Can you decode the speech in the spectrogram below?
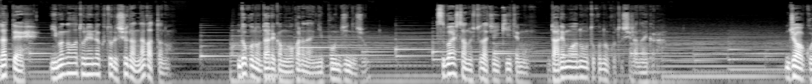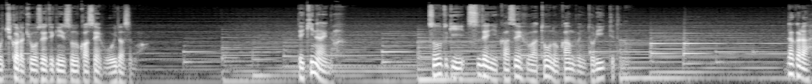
だって、今川と連絡取る手段なかったの？どこの誰かもわからない日本人でしょ？椿さの人たちに聞いても、誰もあの男のこと知らないから。じゃあこっちから強制的にその家政婦を追い出せば？できないの。その時、すでに家政婦は党の幹部に取り入ってたの。だから、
